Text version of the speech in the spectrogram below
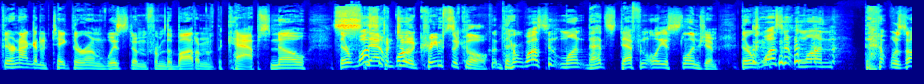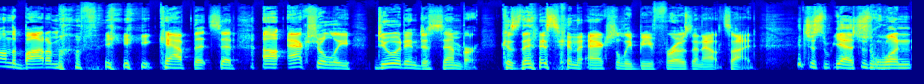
they're not to take their own wisdom from the bottom of the caps. No, there Snap wasn't into one, a creamsicle. there wasn't one that's definitely a slim jim there wasn't one that was on the bottom of the cap that said uh, actually do it in december because then it's going to actually be frozen outside It's just yeah, it's just one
